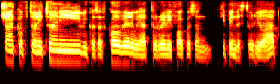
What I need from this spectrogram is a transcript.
chunk of 2020 because of covid we had to really focus on keeping the studio up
